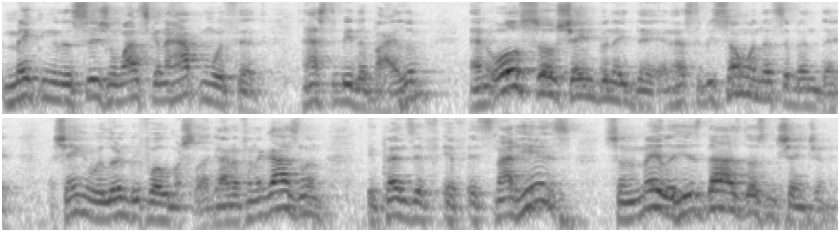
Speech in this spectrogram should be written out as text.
making a decision what's going to happen with it, has to be the bailim. And also shein b'nei day. It has to be someone that's a ben day. Shein we learned before the mashlagana and gazlan. Depends if, if it's not his. So Mele, his das doesn't change anything.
